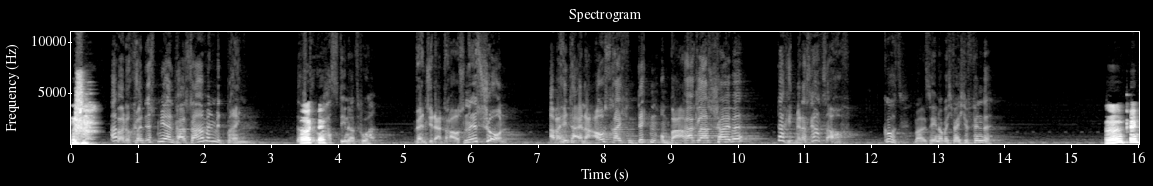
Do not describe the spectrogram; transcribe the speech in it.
Aber du könntest mir ein paar Samen mitbringen. Dachte, Okay. Du hast die Natur. Wenn sie da draußen ist, schon. Aber hinter einer ausreichend dicken Umbara-Glasscheibe, da geht mir das Herz auf. Gut, mal sehen, ob ich welche finde. Okay.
